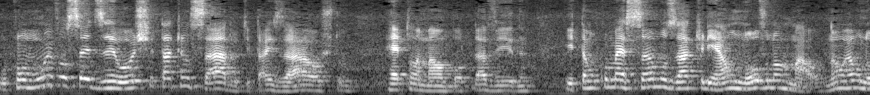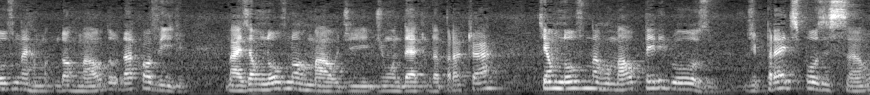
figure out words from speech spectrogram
O comum é você dizer hoje que está cansado, que está exausto, reclamar um pouco da vida. Então começamos a criar um novo normal. Não é um novo normal do, da Covid, mas é um novo normal de, de uma década para cá que é um novo normal perigoso, de predisposição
